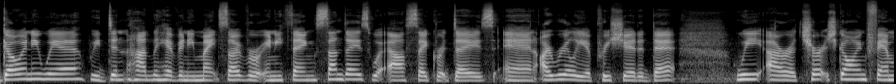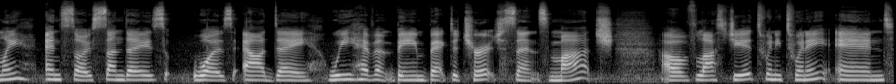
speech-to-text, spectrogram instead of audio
go anywhere. We didn't hardly have any mates over or anything. Sundays were our sacred days, and I really appreciated that. We are a church going family, and so Sundays was our day. We haven't been back to church since March of last year, 2020, and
